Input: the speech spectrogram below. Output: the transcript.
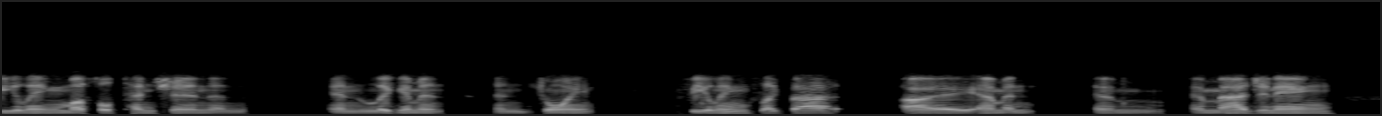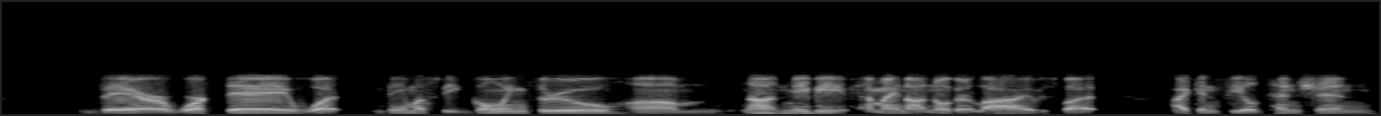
feeling muscle tension and and ligament and joint feelings like that, I am an, am imagining their workday, what they must be going through. Um, not mm-hmm. maybe I might not know their lives, but I can feel tension,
